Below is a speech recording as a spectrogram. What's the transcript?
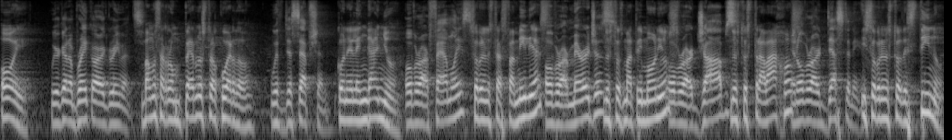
Hoy we're going to break our agreements vamos a romper nuestro acuerdo with deception con el engaño over our families, sobre nuestras familias, over our marriages, nuestros matrimonios, over our jobs, nuestros trabajos and over our y destinies. sobre nuestro destino.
